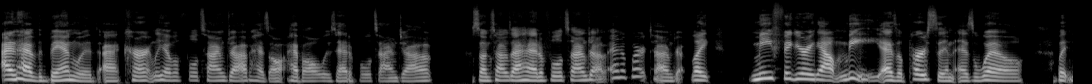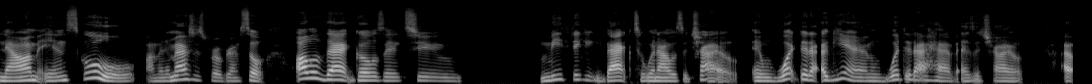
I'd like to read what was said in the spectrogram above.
I didn't have the bandwidth. I currently have a full time job. Has all, have always had a full time job. Sometimes I had a full time job and a part time job. Like me figuring out me as a person as well. But now I'm in school. I'm in a master's program. So all of that goes into me thinking back to when I was a child and what did I again, what did I have as a child? I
